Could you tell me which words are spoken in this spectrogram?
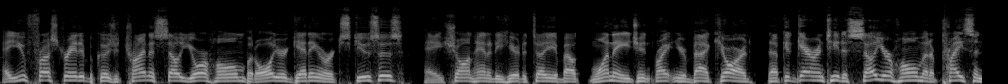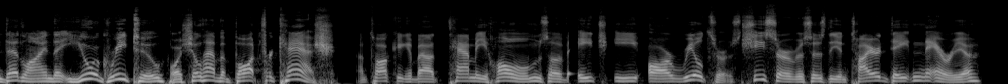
Hey, you frustrated because you're trying to sell your home, but all you're getting are excuses? Hey, Sean Hannity here to tell you about one agent right in your backyard that could guarantee to sell your home at a price and deadline that you agree to, or she'll have it bought for cash. I'm talking about Tammy Holmes of HER Realtors. She services the entire Dayton area,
